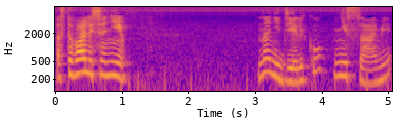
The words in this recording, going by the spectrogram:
Оставались они на недельку, не сами.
